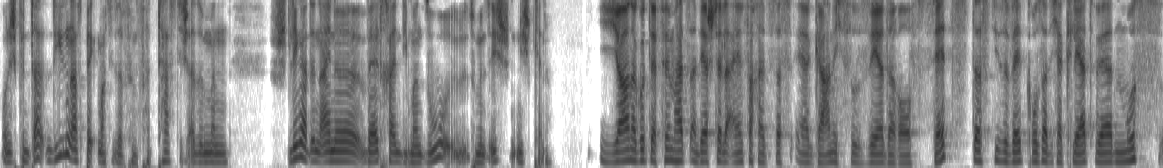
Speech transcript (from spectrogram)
und ich finde, diesen Aspekt macht dieser Film fantastisch, also man schlingert in eine Welt rein, die man so, zumindest ich, nicht kenne. Ja, na gut, der Film hat es an der Stelle einfach, als dass er gar nicht so sehr darauf setzt, dass diese Welt großartig erklärt werden muss,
